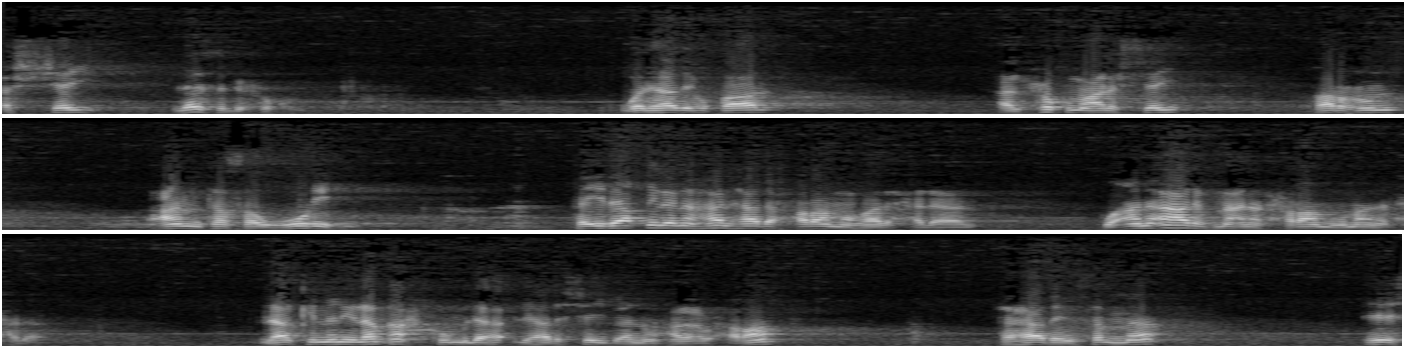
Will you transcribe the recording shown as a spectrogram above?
الشيء ليس بحكم. ولهذا يقال الحكم على الشيء فرع عن تصوره. فإذا قيل لنا هل هذا حرام وهذا حلال وأنا أعرف معنى الحرام ومعنى الحلال لكنني لم أحكم لهذا الشيء بأنه حلال أو حرام فهذا يسمى إيش؟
